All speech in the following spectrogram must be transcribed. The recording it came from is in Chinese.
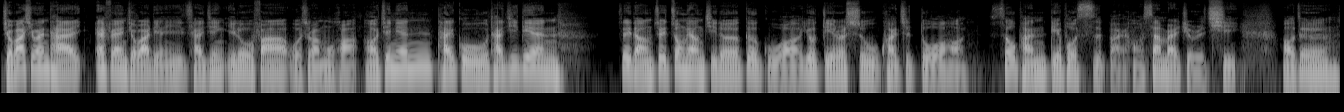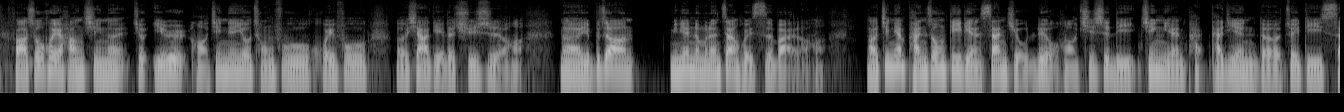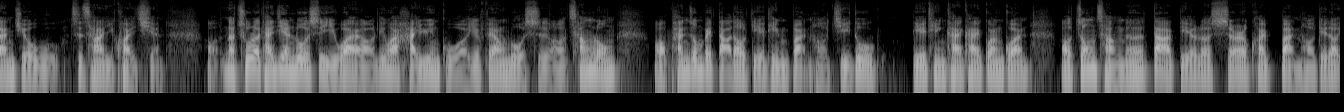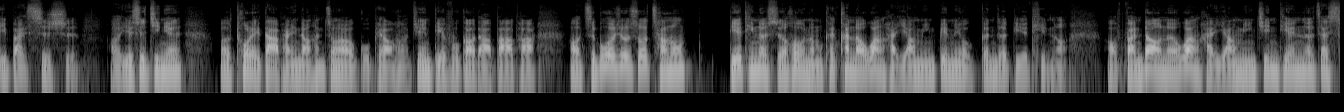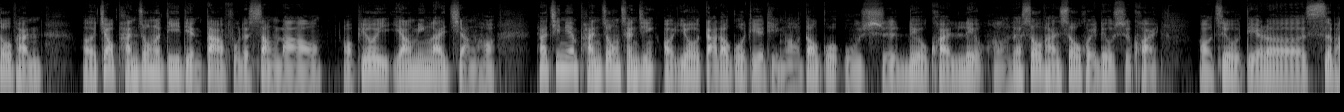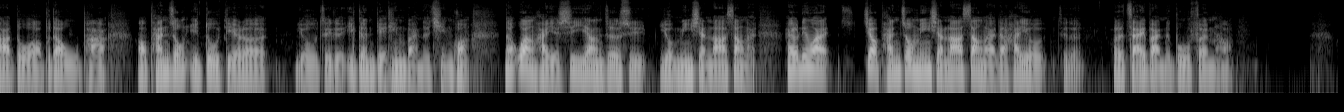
九八新闻台 FM 九八点一财经一路发，我是阮木华。好，今天台股台积电这档最重量级的个股啊，又跌了十五块之多哈，收盘跌破四百哈，三百九十七。哦，这法说会行情呢，就一日哈，今天又重复回复呃下跌的趋势哈。那也不知道明天能不能站回四百了哈。啊，今天盘中低点三九六哈，其实离今年台台积电的最低三九五只差一块钱。哦，那除了台积电弱势以外啊，另外海运股啊也非常弱势啊。长荣哦盘中被打到跌停板哈，几度跌停开开关关哦。中场呢大跌了十二块半哈，跌到一百四十。哦，也是今天呃拖累大盘一档很重要的股票哈。今天跌幅高达八趴哦。只不过就是说长荣跌停的时候呢，我们可以看到万海、阳明并没有跟着跌停哦。哦，反倒呢，万海、阳明今天呢，在收盘，呃，较盘中的低点大幅的上拉哦。哦，比如以阳明来讲哈，它今天盘中曾经哦，也有达到过跌停哦，到过五十六块六哈，那收盘收回六十块哦，只有跌了四趴多啊，不到五趴哦，盘中一度跌了有这个一根跌停板的情况。那万海也是一样，这是有明显拉上来，还有另外较盘中明显拉上来的，还有这个呃窄板的部分哈。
